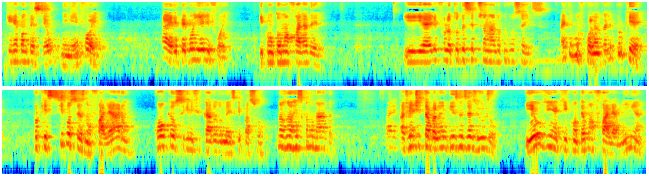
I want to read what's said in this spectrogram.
O que, que aconteceu? Ninguém foi. Aí ele pegou e ele foi. E contou uma falha dele. E aí ele falou: Estou decepcionado com vocês. Aí todo mundo ficou olhando para ele: Por quê? Porque se vocês não falharam, qual que é o significado do mês que passou? Nós não arriscamos nada. A gente trabalhou em business as usual. E eu vim aqui contar uma falha minha,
